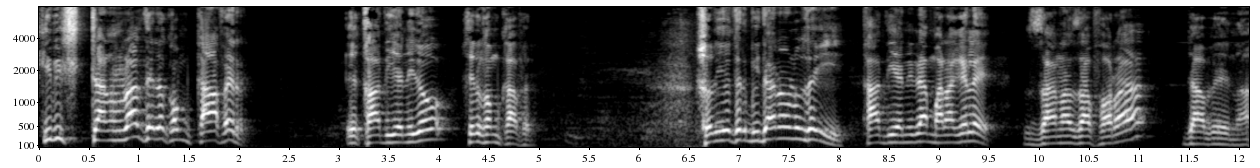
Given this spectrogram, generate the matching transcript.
খ্রিস্টানরা যেরকম কাফের, এ কাদিয়ানিরও সেরকম কাফের। শরীয়তের বিধান অনুযায়ী কাদিয়ানিরা মারা গেলে জানাজা ফরা যাবে না।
